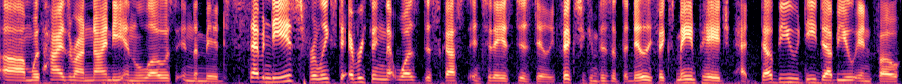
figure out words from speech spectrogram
um, with highs around 90 and lows in the mid 70s. For links to everything that was discussed in today's DIS Daily Fix, you can visit the Daily Fix main page at wdwinfo.com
